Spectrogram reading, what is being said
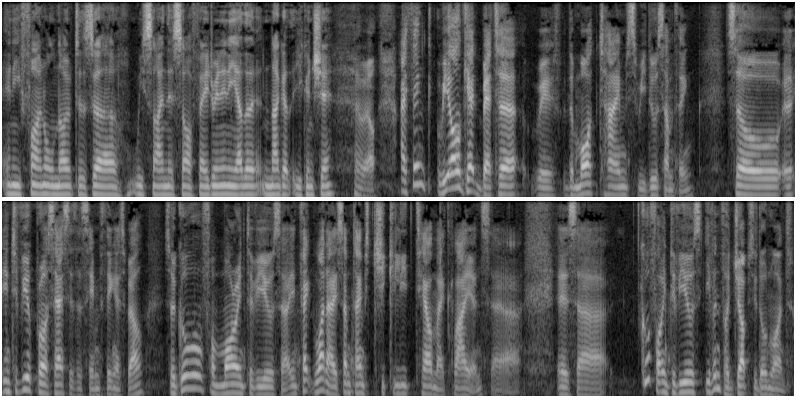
Any final note as uh, we sign this off, Adrian? Any other nugget that you can share? Well, I think we all get better with the more times we do something. So, uh, interview process is the same thing as well. So, go for more interviews. Uh, in fact, what I sometimes cheekily tell my clients uh, is uh, go for interviews even for jobs you don't want.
